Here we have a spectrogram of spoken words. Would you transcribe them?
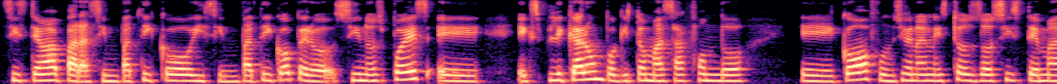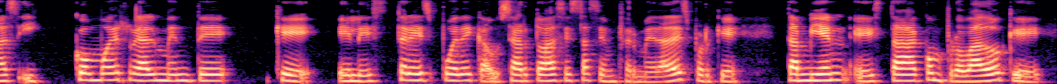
sistema parasimpático y simpático, pero si nos puedes eh, explicar un poquito más a fondo eh, cómo funcionan estos dos sistemas y cómo es realmente que el estrés puede causar todas estas enfermedades, porque también está comprobado que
